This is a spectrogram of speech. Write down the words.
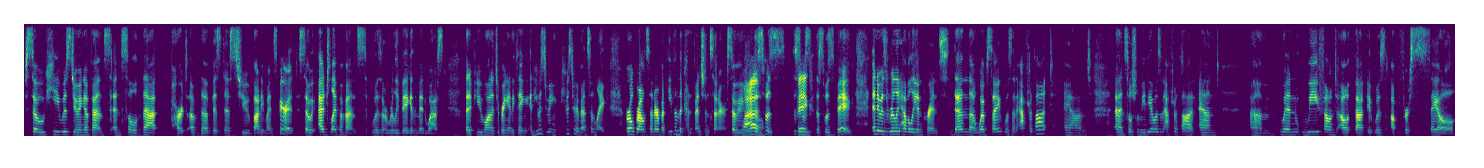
so he was doing events and sold that part of the business to body mind spirit. So edge life events was a really big in the midwest that if you wanted to bring anything and he was doing he was doing events in like earl brown center but even the convention center. So Wow. this was this was Big. this was big. And it was really heavily in print. Then the website was an afterthought and and social media was an afterthought. And um, when we found out that it was up for sale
